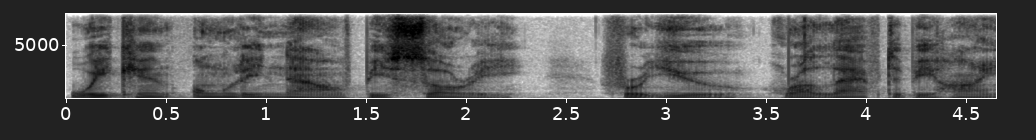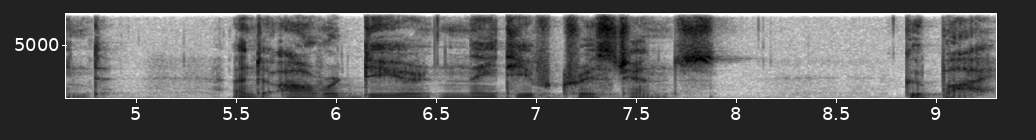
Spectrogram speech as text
We can only now be sorry for you who are left behind, and our dear native Christians. Goodbye.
